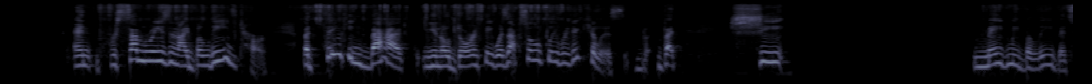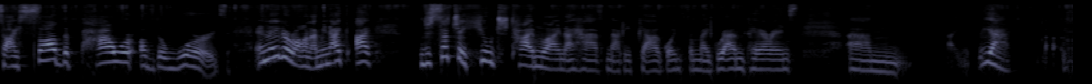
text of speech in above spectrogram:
And for some reason, I believed her. But thinking back, you know, Dorothy was absolutely ridiculous, but, she made me believe it. So I saw the power of the words. And later on, I mean, I, I there's such a huge timeline I have, Marie Pierre, going from my grandparents. Um, yeah,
